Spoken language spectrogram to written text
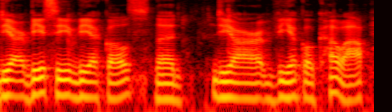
DRVC vehicles, the DR Vehicle Co-op,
